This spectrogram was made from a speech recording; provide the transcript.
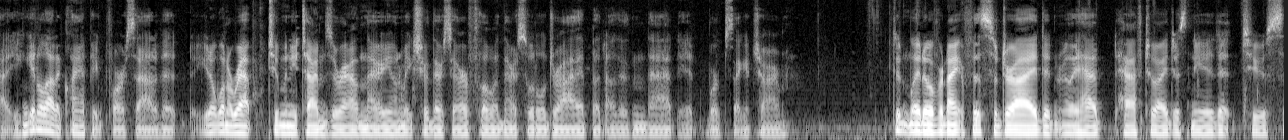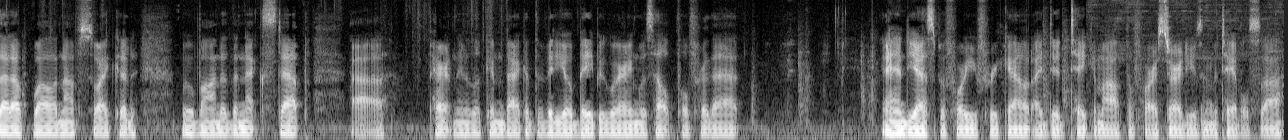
uh, you can get a lot of clamping force out of it. You don't want to wrap too many times around there. You want to make sure there's airflow in there so it'll dry, but other than that, it works like a charm. Didn't wait overnight for this to dry, didn't really have, have to, I just needed it to set up well enough so I could move on to the next step. Uh, apparently looking back at the video baby wearing was helpful for that. And yes, before you freak out, I did take him off before I started using the table saw.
